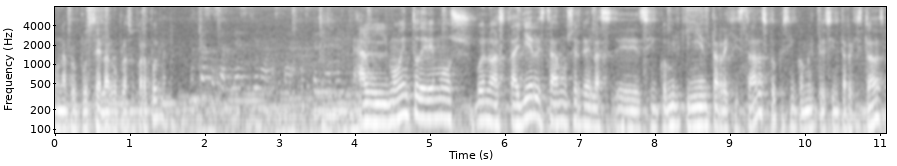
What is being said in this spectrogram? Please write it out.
una propuesta de largo plazo para Puebla. ¿Cuántas asambleas se llevan hasta, el momento? Al momento debemos, bueno, hasta ayer estábamos cerca de las 5.500 registradas, creo que 5.300 registradas,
